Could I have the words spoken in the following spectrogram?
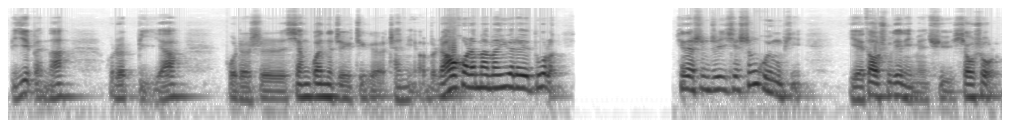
笔记本呐，或者笔呀，或者是相关的这个这个产品。然后后来慢慢越来越多了，现在甚至一些生活用品也到书店里面去销售了。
